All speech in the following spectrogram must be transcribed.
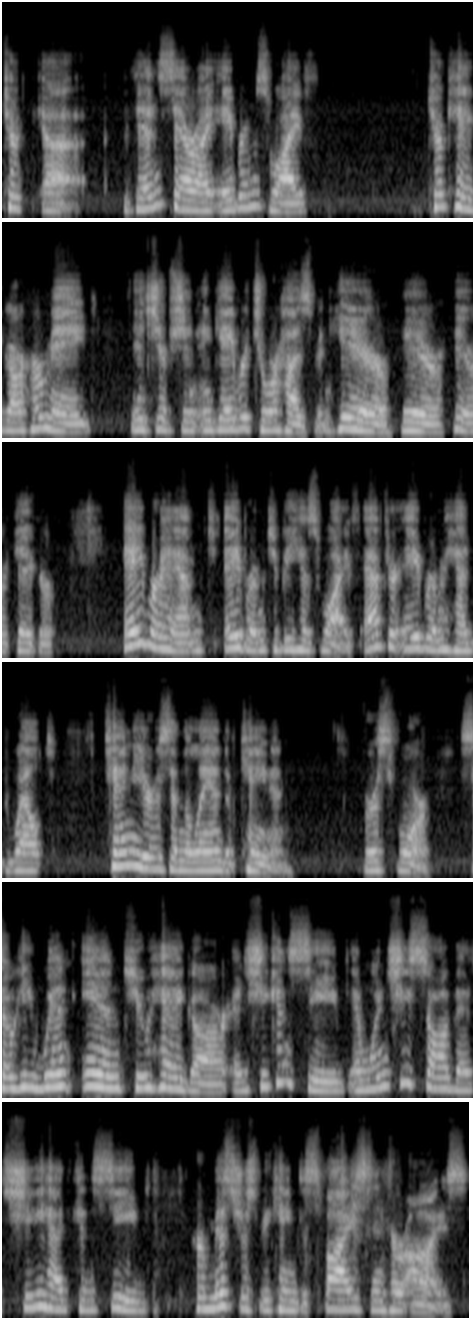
took, uh, then Sarai, Abram's wife, took Hagar, her maid, the Egyptian, and gave her to her husband. Here, here, here, take her. Abraham, Abram to be his wife. After Abram had dwelt ten years in the land of Canaan. Verse 4. So he went in to Hagar, and she conceived, and when she saw that she had conceived, her mistress became despised in her eyes.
